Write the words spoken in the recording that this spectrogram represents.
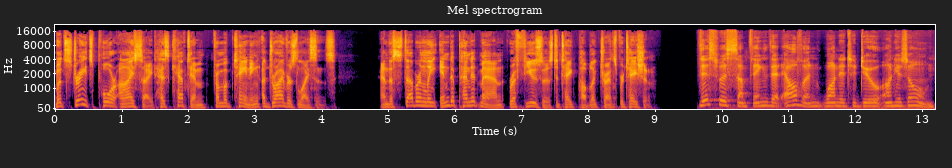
But Straight's poor eyesight has kept him from obtaining a driver's license and the stubbornly independent man refuses to take public transportation. This was something that Alvin wanted to do on his own.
